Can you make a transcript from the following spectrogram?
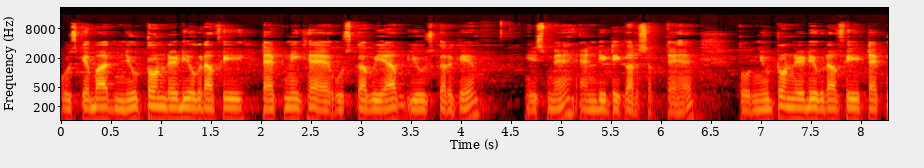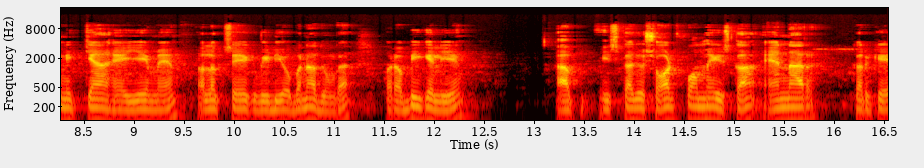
उसके बाद न्यूट्रॉन रेडियोग्राफी टेक्निक है, उसका भी आप यूज़ करके इसमें एनडीटी कर सकते हैं। तो न्यूट्रॉन रेडियोग्राफी टेक्निक क्या है, ये मैं अलग से एक वीडियो बना दूँगा। पर अभी के लिए आप इसका जो शॉर्ट फॉर्म है, इसका एन आर करके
